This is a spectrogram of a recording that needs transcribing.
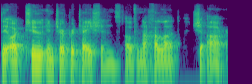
There are two interpretations of Nachalat Sha'ar.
